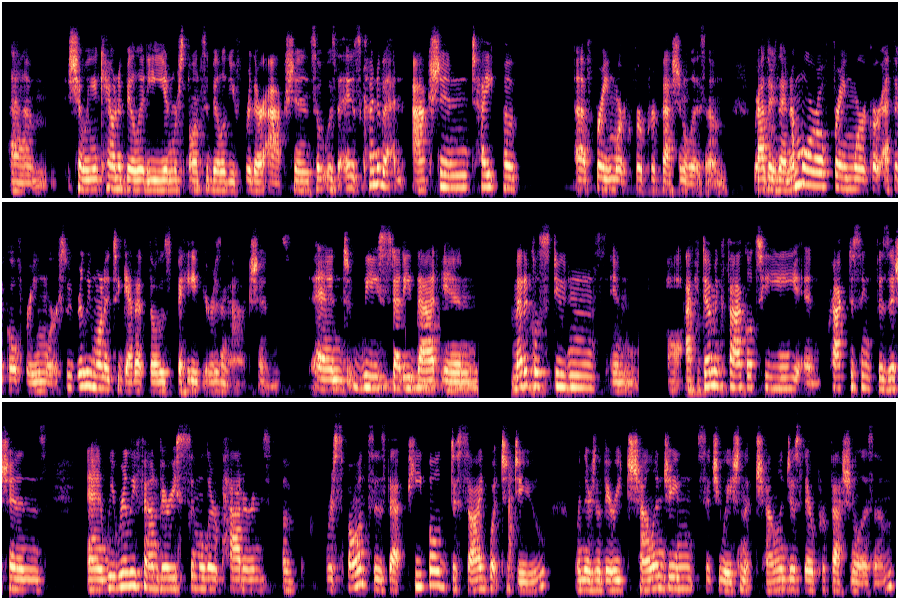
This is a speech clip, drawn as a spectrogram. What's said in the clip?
Um, showing accountability and responsibility for their actions. So it was, it was kind of an action type of uh, framework for professionalism rather than a moral framework or ethical framework. So we really wanted to get at those behaviors and actions. And we studied that in medical students, in academic faculty, and practicing physicians. And we really found very similar patterns of responses that people decide what to do when there's a very challenging situation that challenges their professionalism.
